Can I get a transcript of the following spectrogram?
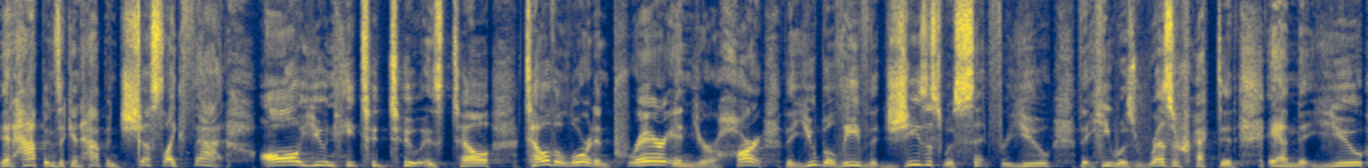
It happens, it can happen just like that. All you need to do is tell, tell the Lord in prayer in your heart that you believe that Jesus was sent for you, that he was resurrected, and that you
